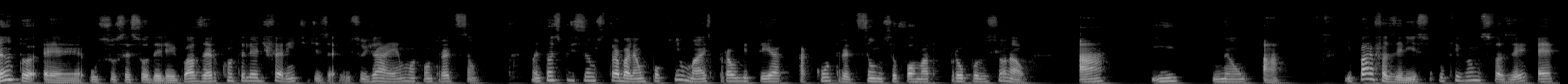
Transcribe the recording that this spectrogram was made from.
tanto é, o sucessor dele é igual a zero, quanto ele é diferente de zero. Isso já é uma contradição. Mas nós precisamos trabalhar um pouquinho mais para obter a, a contradição no seu formato proposicional. A e não há. E para fazer isso, o que vamos fazer é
